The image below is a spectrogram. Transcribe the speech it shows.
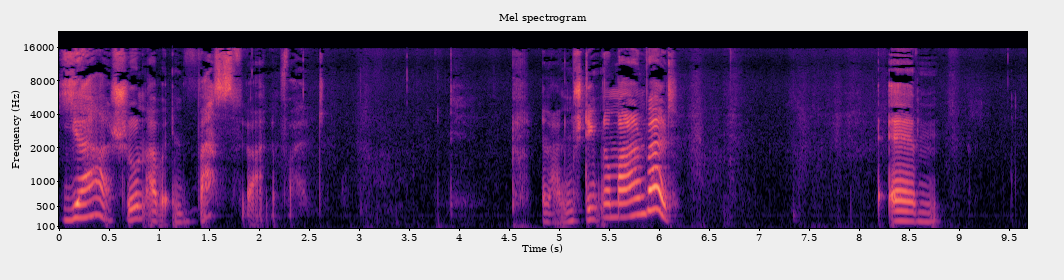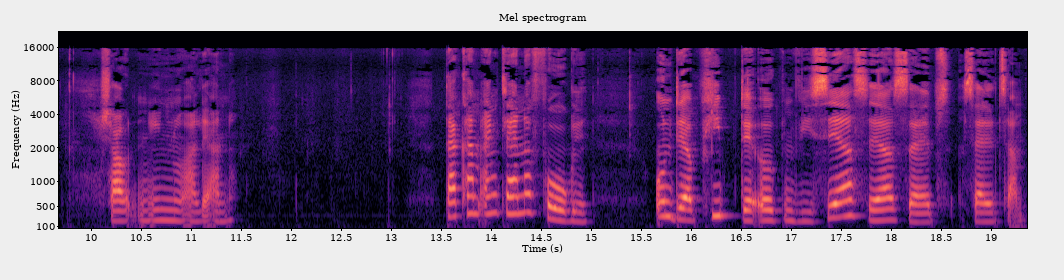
Ja, schon, aber in was für einem Wald? In einem stinknormalen Wald. Ähm, schauten ihn nur alle an. Da kam ein kleiner Vogel und der piepte irgendwie sehr, sehr selbst seltsam.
